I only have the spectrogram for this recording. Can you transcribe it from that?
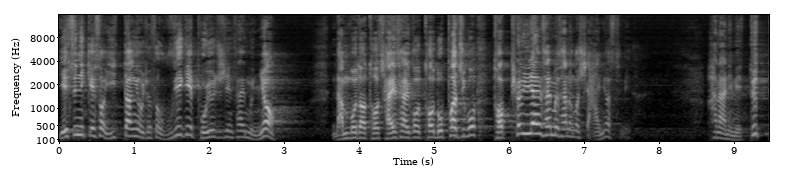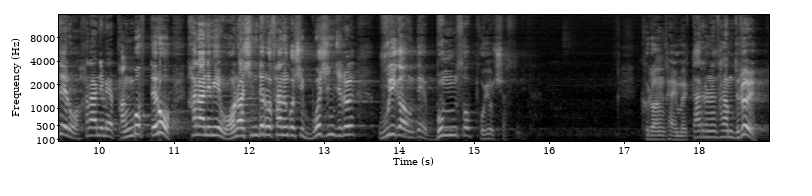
예수님께서 이 땅에 오셔서 우리에게 보여주신 삶은요, 남보다 더 잘 살고 더 높아지고 더 편리한 삶을 사는 것이 아니었습니다. 하나님의 뜻대로, 하나님의 방법대로, 하나님이 원하신 대로 사는 것이 무엇인지를 우리 가운데 몸소 보여주셨습니다. 그런 삶을 따르는 사람들을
